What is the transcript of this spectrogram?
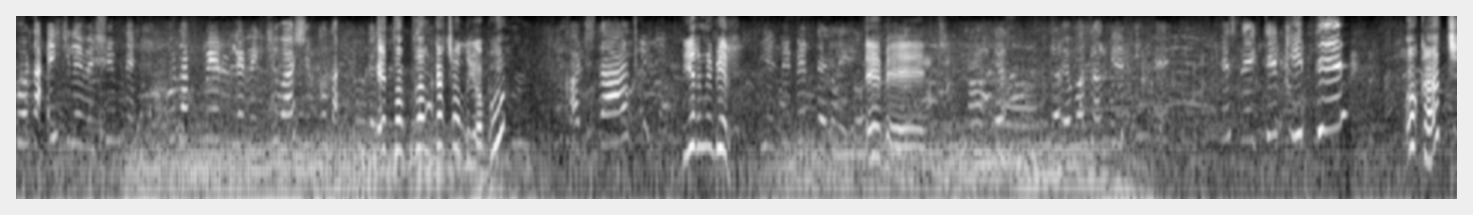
Burada iki leve şimdi. E toplam kaç oluyor bu? Kaçtan? 21. 21 tane oldu. Evet. Sanki gitti. O kaç?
